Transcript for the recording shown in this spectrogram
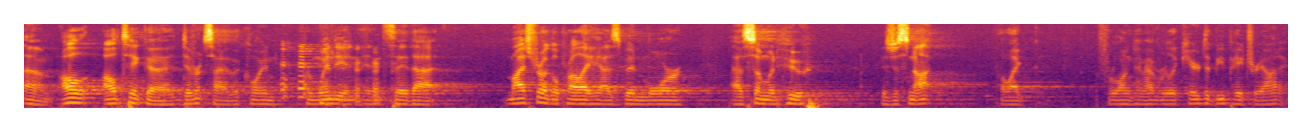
Um, I'll, I'll take a different side of the coin from Wendy and, and say that my struggle probably has been more as someone who is just not, like, for a long time, haven't really cared to be patriotic,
